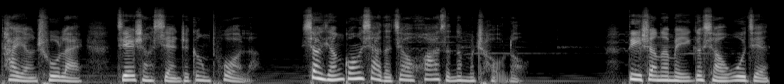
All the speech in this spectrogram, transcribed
太阳出来，街上显着更破了，像阳光下的叫花子那么丑陋。地上的每一个小物件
